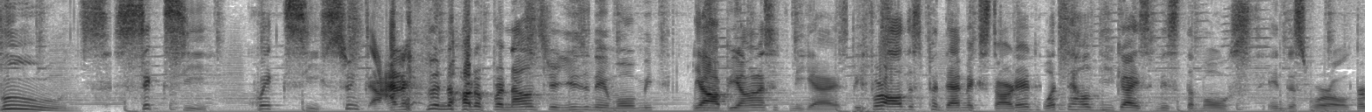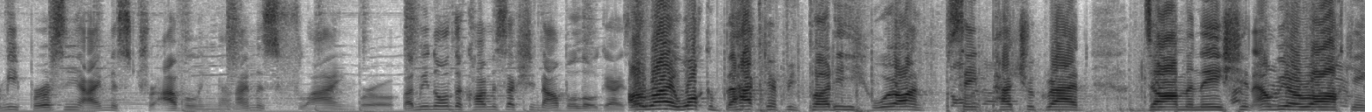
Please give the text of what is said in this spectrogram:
Boons, Sixy, Quixie, Swing. I don't even know how to pronounce your username, homie. Yeah, I'll be honest with me, guys. Before all this pandemic started, what the hell do you guys miss the most in this world? For me personally, I miss traveling, man. I miss flying, bro. Let me know in the comment section down below, guys. Alright, welcome back, everybody. We're on St. Petrograd Domination, and we are rocking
